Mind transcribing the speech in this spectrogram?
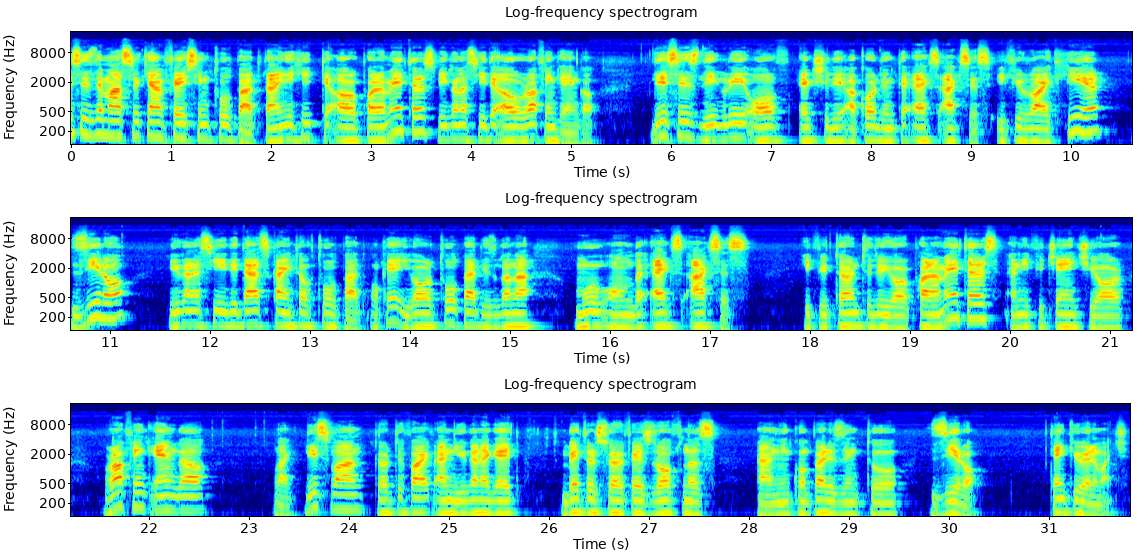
This is the Mastercam facing toolpath. When you hit the, our parameters, we're gonna see the our roughing angle. This is degree of actually according to x-axis. If you write here zero, you're gonna see that that's kind of toolpath. Okay, your toolpath is gonna move on the x-axis. If you turn to the, your parameters and if you change your roughing angle like this one 35 and you're gonna get better surface roughness and in comparison to zero. Thank you very much.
